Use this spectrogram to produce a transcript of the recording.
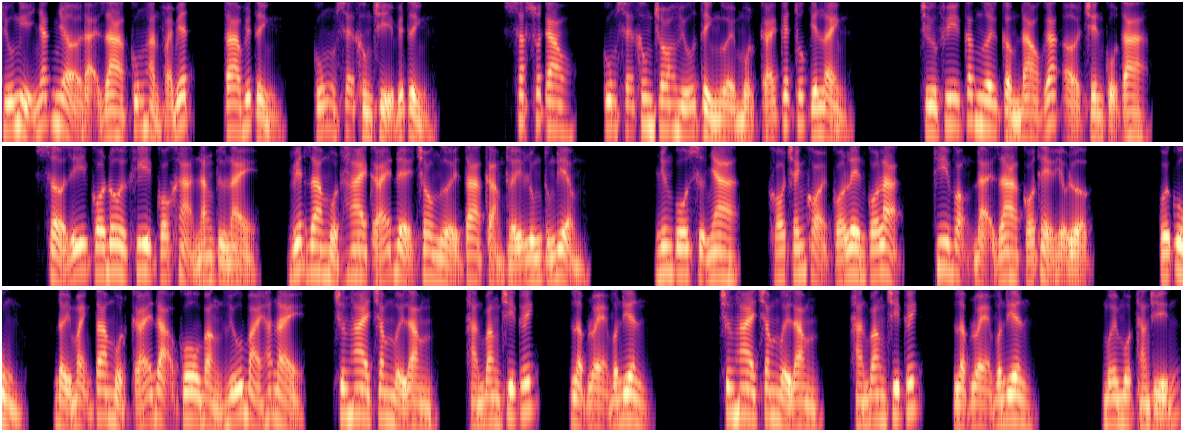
Hữu nghị nhắc nhở đại gia cũng hẳn phải biết, ta viết tình cũng sẽ không chỉ viết tình. Xác suất cao cũng sẽ không cho hữu tình người một cái kết thúc yên lành. Trừ phi các ngươi cầm đao gác ở trên cổ ta. Sở dĩ có đôi khi có khả năng từ này, viết ra một hai cái để cho người ta cảm thấy lúng túng điểm. Nhưng cố sự nha, khó tránh khỏi có lên có lạc, hy vọng đại gia có thể hiểu được. Cuối cùng, đẩy mạnh ta một cái đạo cô bằng hữu bài hát này chương hai trăm mười lăm, hàn băng chi kích, lập lòe vân điên. Chương hai trăm mười lăm, hàn băng chi kích, lập lòe vân điên. mười một tháng chín,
